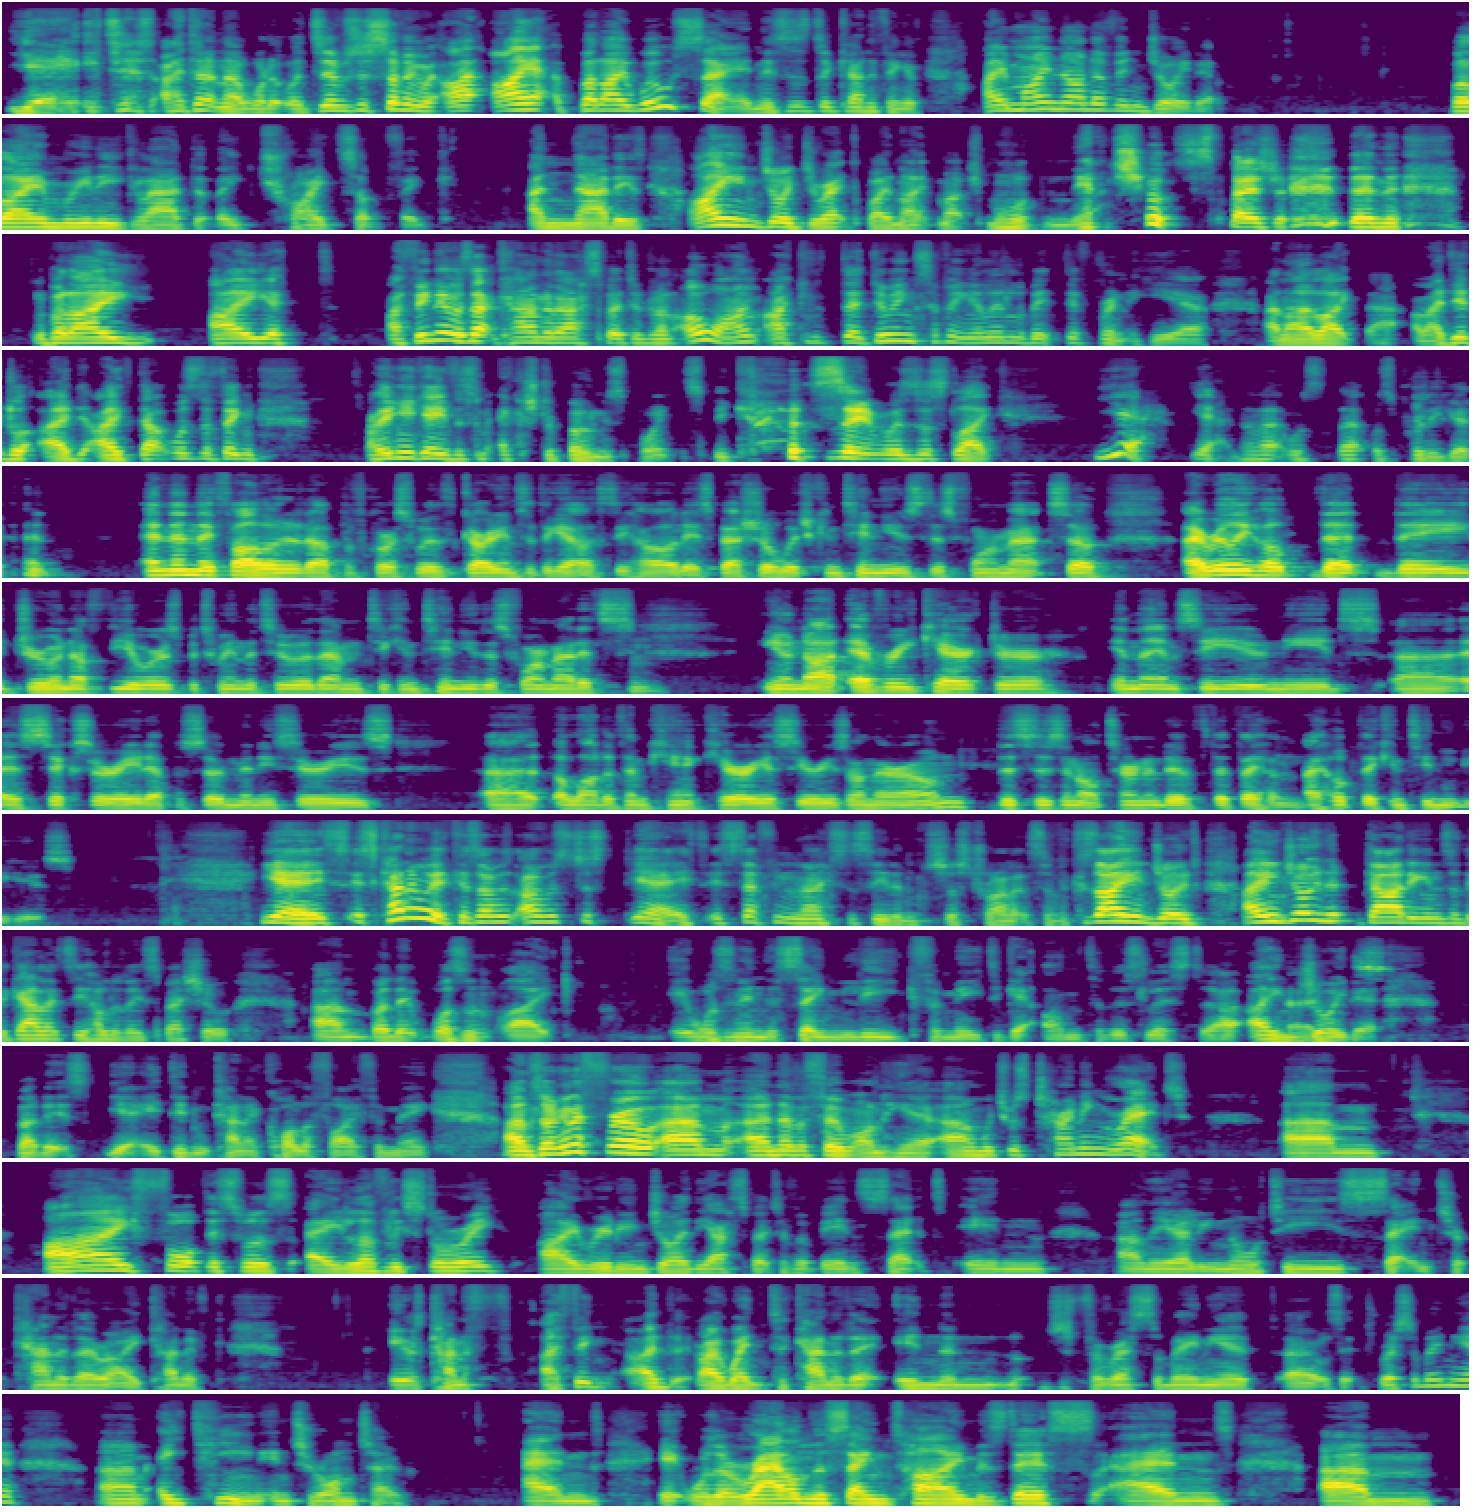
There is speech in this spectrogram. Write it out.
Yeah, it just I don't know what it was. There was just something I I but I will say, and this is the kind of thing of I might not have enjoyed it but I am really glad that they tried something. And that is, I enjoyed Director by Night much more than the actual special. Than, but I, I, I think there was that kind of aspect of going, oh, I'm, I can. They're doing something a little bit different here, and I like that. And I did, I, I that was the thing. I think it gave us some extra bonus points because it was just like, yeah, yeah, no, that was that was pretty good. And then they followed it up, of course, with Guardians of the Galaxy Holiday Special, which continues this format. So I really hope that they drew enough viewers between the two of them to continue this format. It's, Hmm. you know, not every character in the MCU needs uh, a six or eight episode miniseries. Uh, a lot of them can't carry a series on their own. This is an alternative that they, Hmm. I hope they continue to use. Yeah it's, it's kind of weird because i was i was just yeah it's, it's definitely nice to see them just trying it because i enjoyed i enjoyed guardians of the galaxy holiday special um but it wasn't like it wasn't in the same league for me to get onto this list. I, I enjoyed it but it's yeah it didn't kind of qualify for me. Um so i'm going to throw um another film on here um which was turning red. Um i thought this was a lovely story. I really enjoyed the aspect of it being set in um, the early noughties set in canada. I kind of it was kind of I think I, I went to Canada in the just for WrestleMania uh, was it WrestleMania? Um 18 in Toronto. And it was around the same time as this. And um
